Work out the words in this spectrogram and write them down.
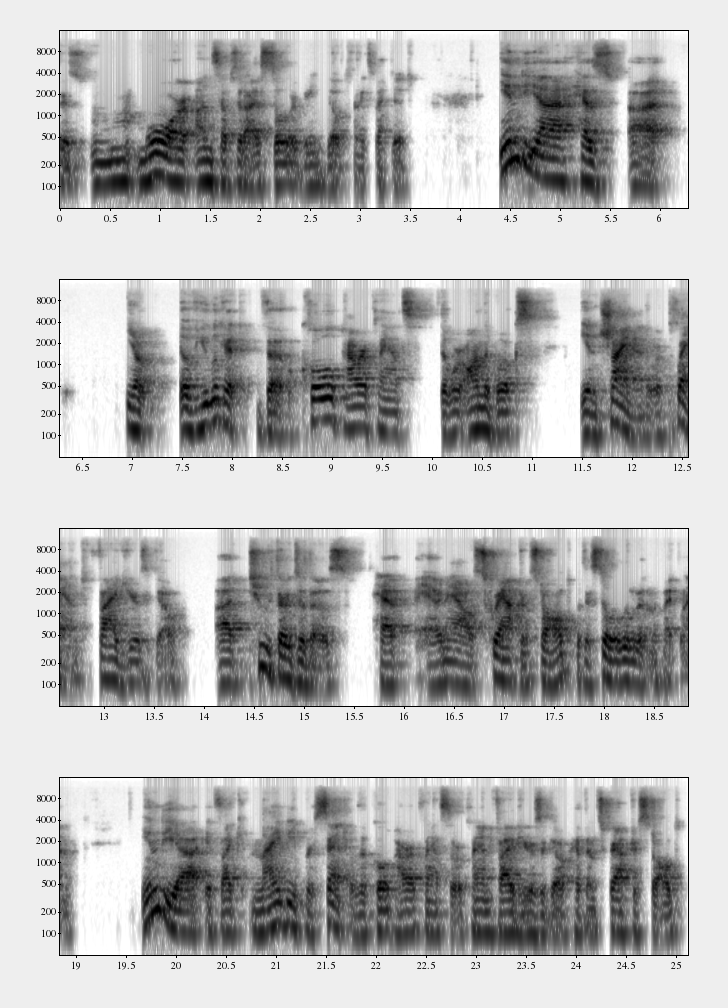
There's more unsubsidized solar being built than expected. India has, uh, you know, if you look at the coal power plants that were on the books in China that were planned five years ago, uh, Two thirds of those have are now scrapped or stalled, but there's still a little bit in the pipeline. India, it's like 90% of the coal power plants that were planned five years ago have been scrapped or stalled.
